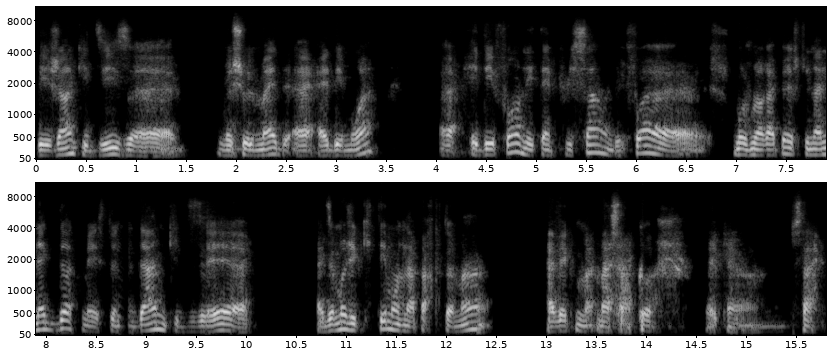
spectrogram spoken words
Des gens qui disent Monsieur le maître, aidez-moi. Euh, et des fois, on est impuissant. Des fois, euh, moi, je me rappelle, c'est une anecdote, mais c'est une dame qui disait, euh, elle disait, moi, j'ai quitté mon appartement avec ma, sacoche, avec un sac.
